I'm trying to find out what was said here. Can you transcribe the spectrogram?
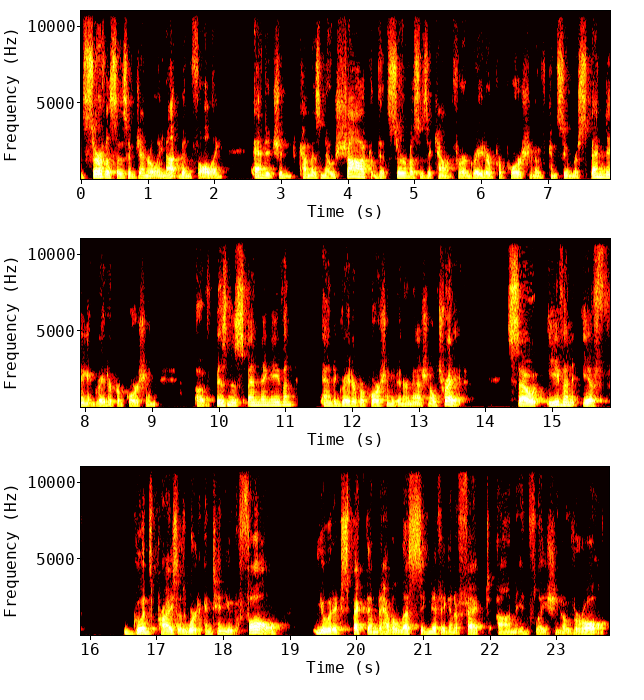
services have generally not been falling. And it should come as no shock that services account for a greater proportion of consumer spending, a greater proportion of business spending, even, and a greater proportion of international trade. So even if goods prices were to continue to fall, you would expect them to have a less significant effect on inflation overall.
